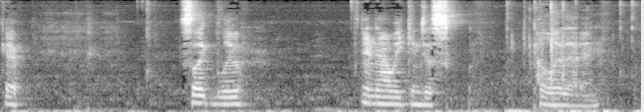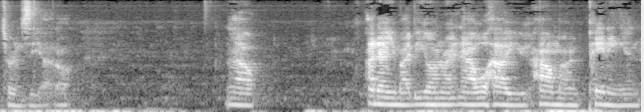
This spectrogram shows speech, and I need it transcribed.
Okay. Select blue. And now we can just color that in. Turns the auto. Now, I know you might be going right now, well, how you how am I painting in?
